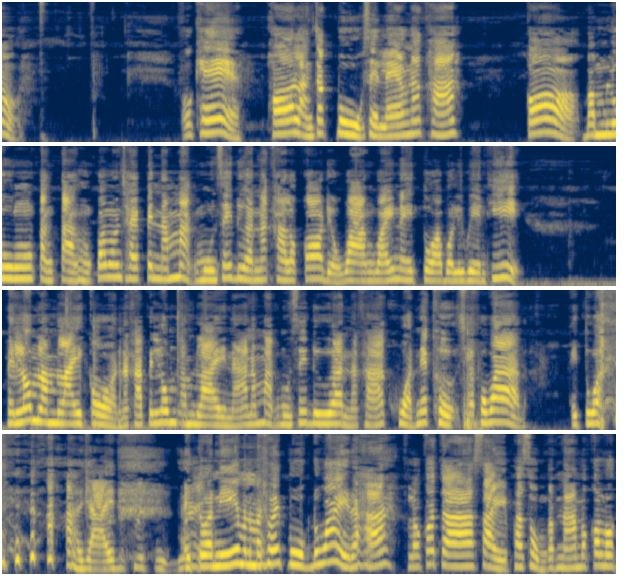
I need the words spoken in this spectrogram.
ว โอเค พอหลังจากปลูกเสร็จแล้วนะคะ ก็บำรุงต่างๆ ของป้ามันใช้เป็นน้ำหมักมูลไส้เดือนนะคะ แล้วก็เดี๋ยววางไว้ในตัวบริเวณที่เป็นร่มลำไรก่อนนะคะ เป็นร่มลำไรนะน้ำหมักมูลไส้เดือนนะคะ ขวดเนี่ยเขอะใช่เพราะว่า ไอตัว ยายมาช่วยปลูกด้วไอยตัวนี้มันมาช่วยปลูกด้วยนะคะ เราก็จะใส่ผสมกับน้ำแล้วก็ลด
